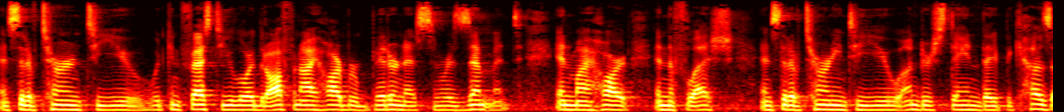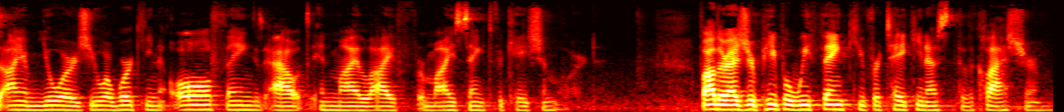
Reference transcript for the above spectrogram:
instead of turn to you. Would confess to you, Lord, that often I harbor bitterness and resentment in my heart and the flesh. Instead of turning to you, understand that because I am yours, you are working all things out in my life for my sanctification, Lord. Father, as your people, we thank you for taking us to the classroom.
